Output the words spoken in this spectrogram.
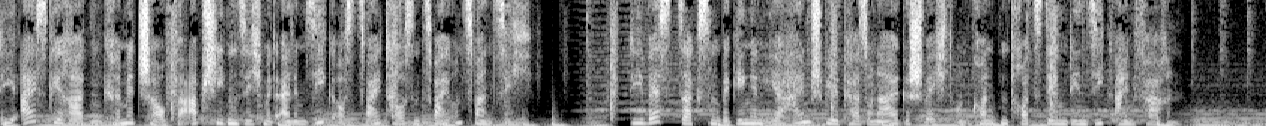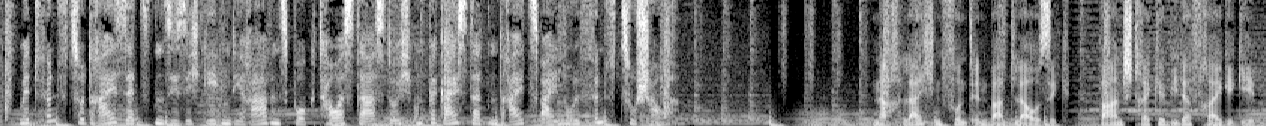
Die Eispiraten Krimitschau verabschieden sich mit einem Sieg aus 2022. Die Westsachsen begingen ihr Heimspielpersonal geschwächt und konnten trotzdem den Sieg einfahren. Mit 5 zu 3 setzten sie sich gegen die Ravensburg Tower Stars durch und begeisterten 3-2-0-5 Zuschauer. Nach Leichenfund in Bad Lausig, Bahnstrecke wieder freigegeben.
